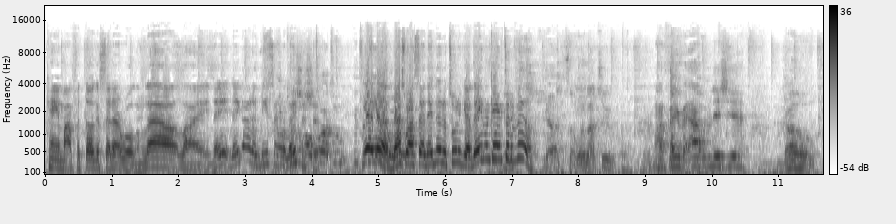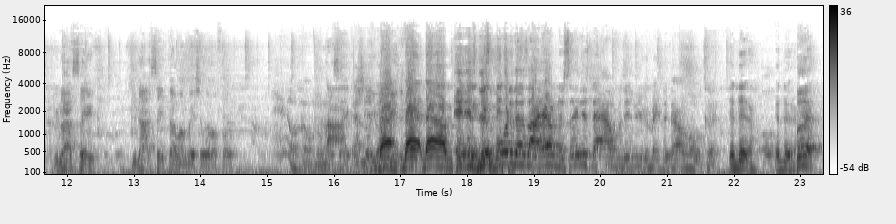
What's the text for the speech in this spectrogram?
came out for Thug and said that Rolling Loud. Like they they got a decent relationship. Yeah, yeah, that's why I said they did a tour together. They even came to the Ville. Yeah. So what about you? My favorite album this year, bro. Do not say, do not say Thug Motivation 104. Hell no. Nah, Say, That I shit know you that that that album can't as even disappointed as I am to say this, that album didn't even make the download cut. It didn't. It did. But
